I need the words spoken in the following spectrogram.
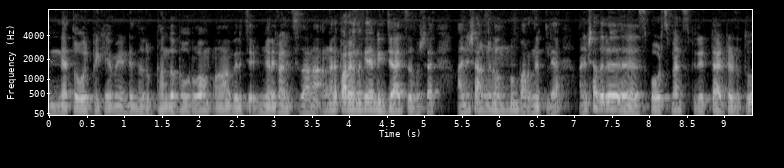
എന്നെ തോൽപ്പിക്കാൻ വേണ്ടി നിർബന്ധപൂർവം ഇവർ ഇങ്ങനെ കളിച്ചതാണ് അങ്ങനെ പറയുമെന്നൊക്കെ ഞാൻ വിചാരിച്ചത്. പക്ഷേ അനീഷ് അങ്ങനെ ഒന്നും പറഞ്ഞിട്ടില്ല. അനീഷ് അതൊരു സ്പോർട്സ്മാൻ സ്പിരിറ്റ് ആയിട്ട് എടുത്തു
